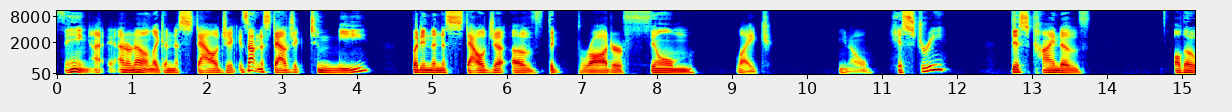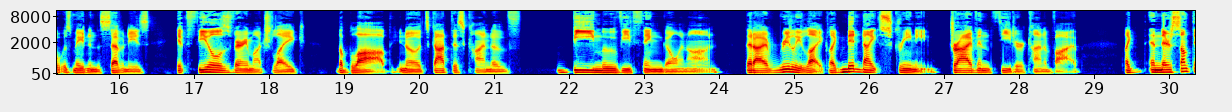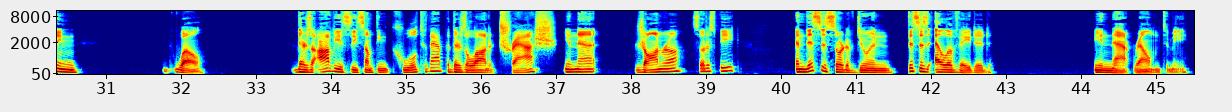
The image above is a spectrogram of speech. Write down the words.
thing. I I don't know, like a nostalgic. It's not nostalgic to me, but in the nostalgia of the broader film, like you know, history this kind of although it was made in the 70s it feels very much like the blob you know it's got this kind of b movie thing going on that i really like like midnight screening drive-in theater kind of vibe. Like and there's something well there's obviously something cool to that but there's a lot of trash in that genre so to speak. And this is sort of doing this is elevated in that realm to me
